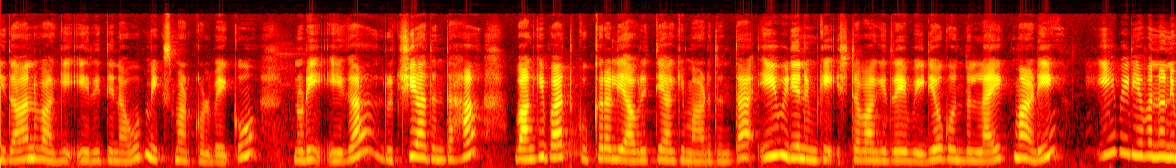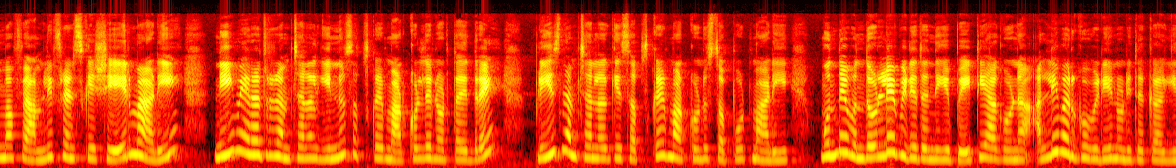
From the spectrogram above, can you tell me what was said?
ನಿಧಾನವಾಗಿ ಈ ರೀತಿ ನಾವು ಮಿಕ್ಸ್ ಮಾಡ್ಕೊಳ್ಬೇಕು. ನೋಡಿ, ಈಗ ರುಚಿಯಾದಂತಹ ವಾಂಗಿಬಾತ್ ಕುಕ್ಕರಲ್ಲಿ ಯಾವ ರೀತಿಯಾಗಿ ಮಾಡೋದಂತ ಈ ವಿಡಿಯೋ ನಿಮಗೆ ಇಷ್ಟವಾಗಿದ್ದರೆ ವಿಡಿಯೋಗೊಂದು ಲೈಕ್ ಮಾಡಿ. ಈ ವಿಡಿಯೋವನ್ನು ನಿಮ್ಮ ಫ್ಯಾಮಿಲಿ ಫ್ರೆಂಡ್ಸ್ಗೆ ಶೇರ್ ಮಾಡಿ. ನೀವೇನಾದರೂ ನಮ್ಮ ಚಾನಲ್ಗೆ ಇನ್ನೂ ಸಬ್ಸ್ಕ್ರೈಬ್ ಮಾಡ್ಕೊಳ್ಳದೆ ನೋಡ್ತಾ ಇದ್ದರೆ ಪ್ಲೀಸ್ ನಮ್ಮ ಚಾನಲ್ಗೆ ಸಬ್ಸ್ಕ್ರೈಬ್ ಮಾಡಿಕೊಂಡು ಸಪೋರ್ಟ್ ಮಾಡಿ. ಮುಂದೆ ಒಂದೊಳ್ಳೆ ವಿಡಿಯೋದೊಂದಿಗೆ ಭೇಟಿ ಆಗೋಣ ಅಲ್ಲಿವರೆಗೂ ವಿಡಿಯೋ ನೋಡಿದ್ದಕ್ಕಾಗಿ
